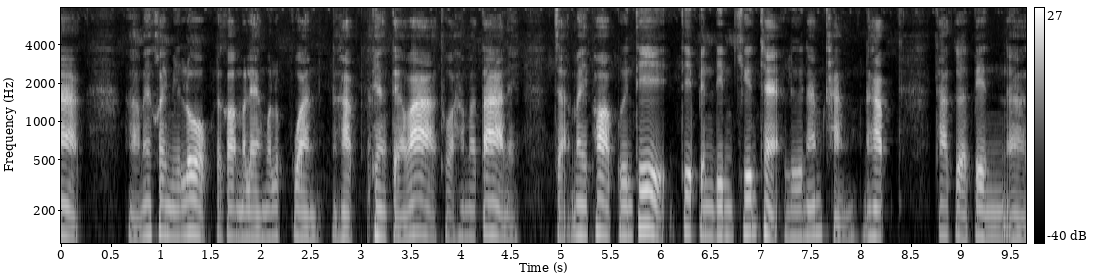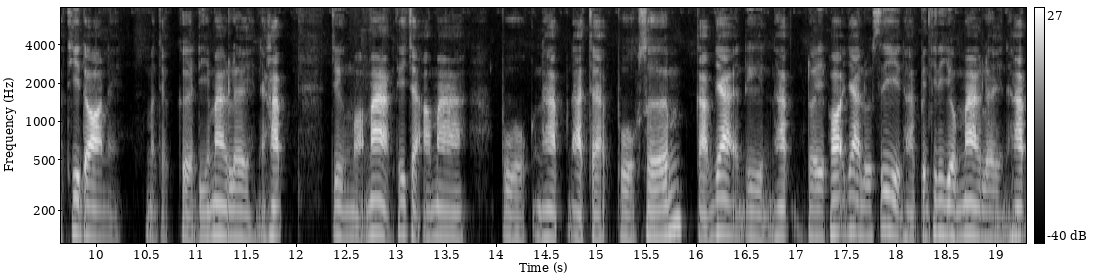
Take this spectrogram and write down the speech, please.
มาก ไม่ค่อยมีโรคแล้วก็แมลงมารบกวนนะครับ เพียงแต่ว่าถั่วฮามาต้าเนี่ยจะไม่พอกพื้นที่ที่เป็นดินชื้นแฉะหรือน้ำขังนะครับ ถ้าเกิดเป็นที่ดอนเนี่ยมันจะเกิดดีมากเลยนะครับ จึงเหมาะมากที่จะเอามาปลูกนะครับ อาจจะปลูกเสริมกับหญ้าอื่นๆนะครับ โดยเฉพาะหญ้าลูซี่นะครับเป็นที่นิยมมากเลยนะครับ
